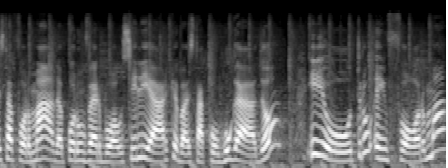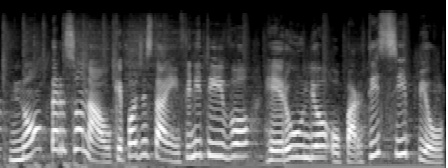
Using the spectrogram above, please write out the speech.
está formada por um verbo auxiliar que vai estar conjugado e outro em forma não personal, que pode estar em infinitivo, gerúndio ou particípio.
